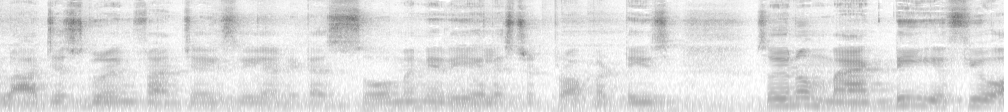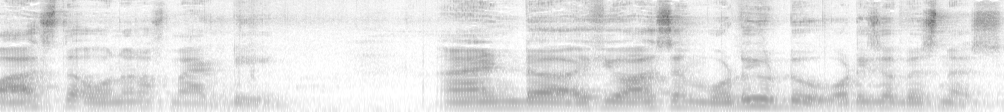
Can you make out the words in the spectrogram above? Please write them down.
largest growing franchisee, and it has so many real estate properties. So you know, MACD. If you ask the owner of MACD, and uh, if you ask them, what do you do? What is your business?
